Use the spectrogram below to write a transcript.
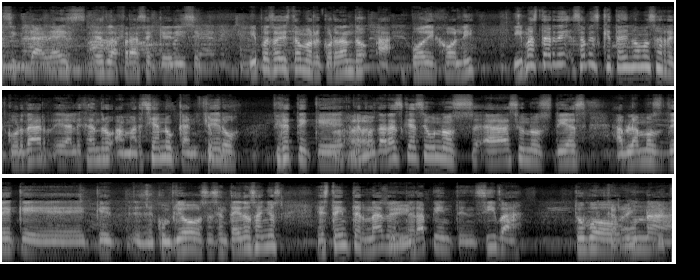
Music Died, es, es la frase que dice. Y pues hoy estamos recordando a Body Holly. Y más tarde, ¿sabes qué? También vamos a recordar, eh, Alejandro, a Marciano Cantero. Fíjate que recordarás que hace unos hace unos días hablamos de que, que eh, cumplió 62 años, está internado en terapia intensiva. Tuvo una,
